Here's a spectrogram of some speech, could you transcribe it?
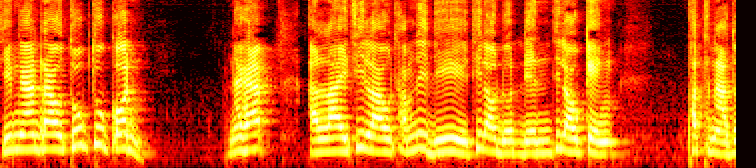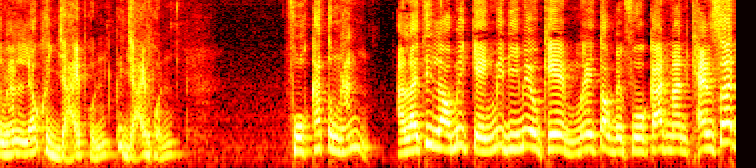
ทีมงานเราทุกๆคนนะครับ อะไรที่เราทำได้ดีที่เราโดดเด่นที่เราเก่ง พัฒนาตรงนั้นแล้วขยายผลขยายผล โฟกัสตรงนั้น อะไรที่เราไม่เก่งไม่ดีไม่โอเค ไม่ต้องไปโฟกัสมันแคนเซิล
